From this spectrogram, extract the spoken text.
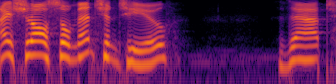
I should also mention to you that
